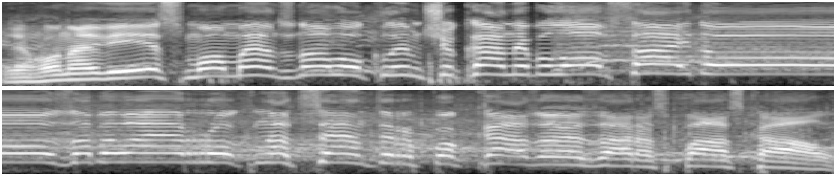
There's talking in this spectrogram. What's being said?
Його навіс. Момент знову Климчука не було офсайду. Забиває рух на центр. Показує зараз Пасхал.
